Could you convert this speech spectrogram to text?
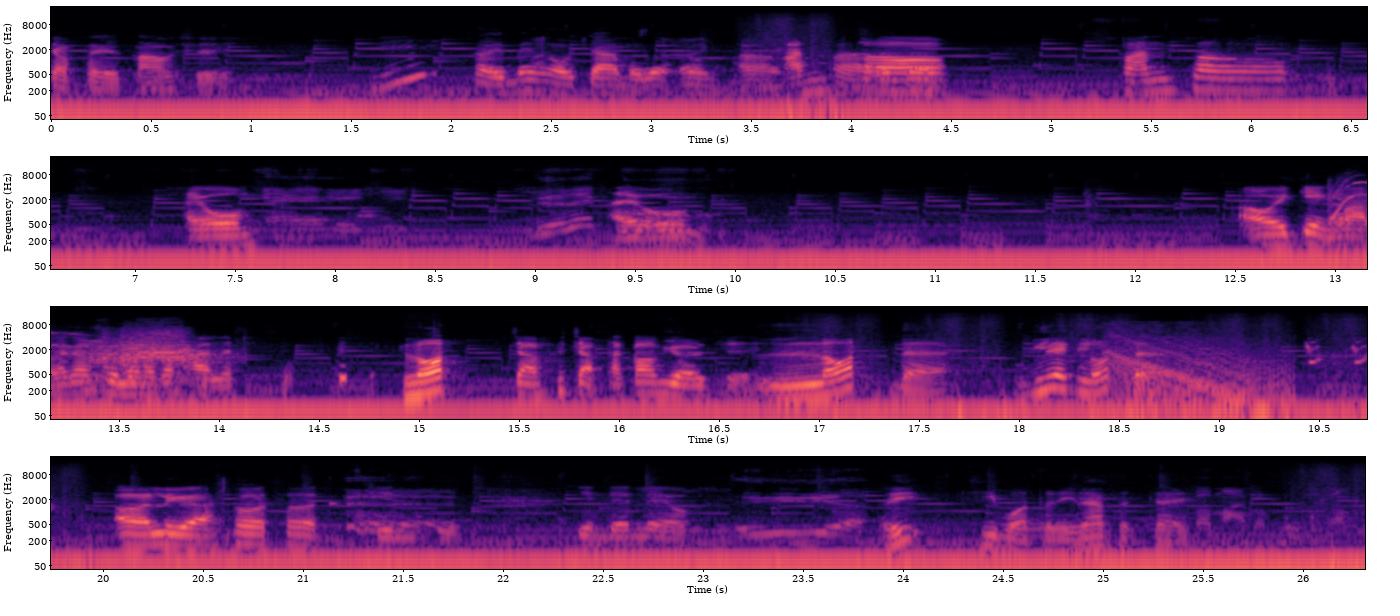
จับใส่เตาเฉยใครแม่งเอาจานมาไว้เอออ่าฟันผ่าศแล้วอก็กฟันศอกไอโอม ไงเหลือได้ไอโอมเอาไอเก่งมาแล้วก็ขึ้นรถแล้วก็ไปเลยรถจับจับตะกล้องโยนเฉยรถเด้อมึงเรียกรถเด้อเออเรือโทษโทษกินกินกินเดนเร็วเออเฮ้ยคีย์บอร์ดตัวนี้น่าสนใจ ประมาณมาพูดของเราของเลย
